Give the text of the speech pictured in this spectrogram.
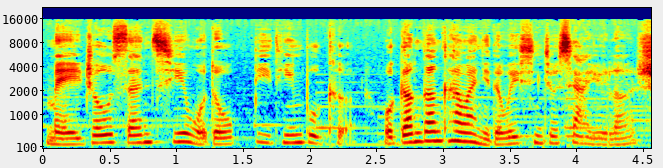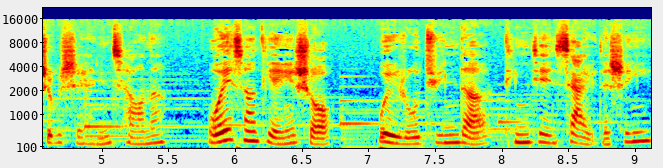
每周三期我都必听不可。我刚刚看完你的微信就下雨了，是不是很巧呢？我也想点一首。”魏如君的《听见下雨的声音》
